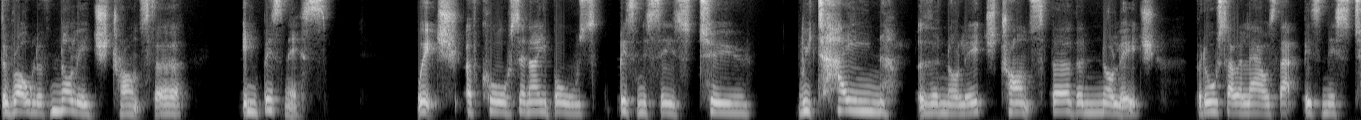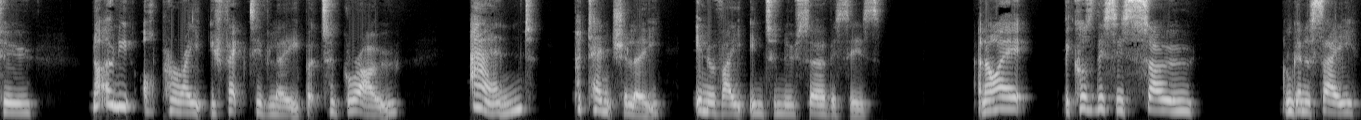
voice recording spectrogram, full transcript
the role of knowledge transfer in business which of course enables businesses to retain the knowledge, transfer the knowledge, but also allows that business to not only operate effectively, but to grow and potentially innovate into new services. And I, because this is so, I'm going to say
